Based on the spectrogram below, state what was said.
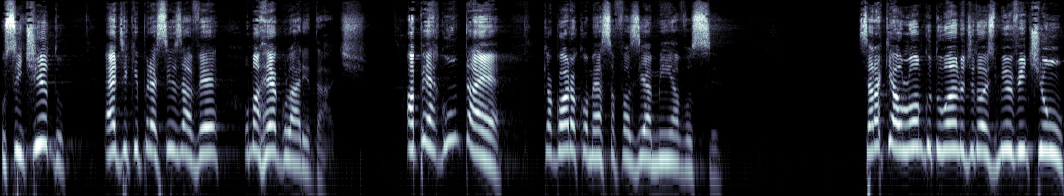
O sentido é de que precisa haver uma regularidade. A pergunta é, que agora eu começo a fazer a minha a você. Será que ao longo do ano de 2021,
